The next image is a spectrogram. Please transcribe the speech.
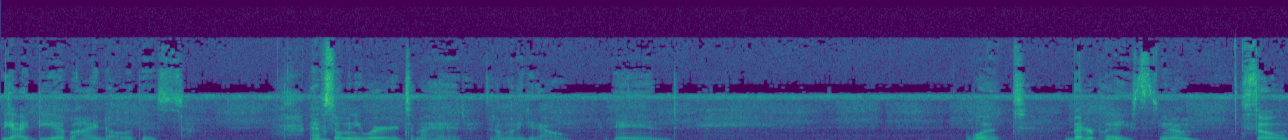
the idea behind all of this, I have so many words in my head that I want to get out. And what better place, you know? So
